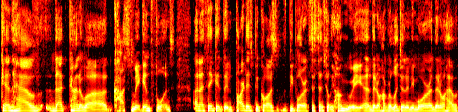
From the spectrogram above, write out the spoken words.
can have that kind of a cosmic influence. And I think it in part is because people are existentially hungry and they don't have religion anymore and they don't have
